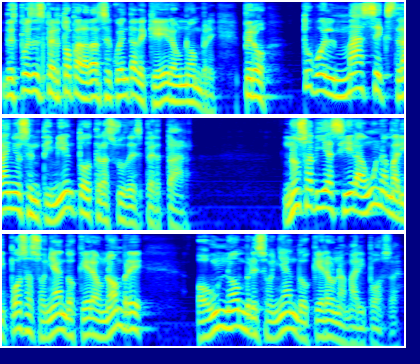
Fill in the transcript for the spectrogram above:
Después despertó para darse cuenta de que era un hombre, pero tuvo el más extraño sentimiento tras su despertar. No sabía si era una mariposa soñando que era un hombre o un hombre soñando que era una mariposa.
